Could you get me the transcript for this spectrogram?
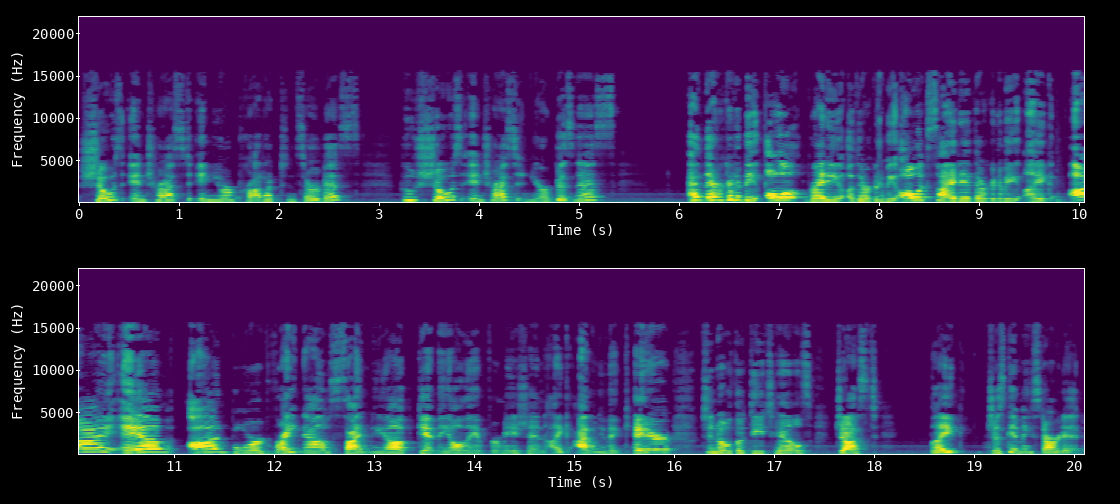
shows interest in your product and service, who shows interest in your business, and they're going to be all ready. They're going to be all excited. They're going to be like, I am on board right now. Sign me up. Get me all the information. Like, I don't even care to know the details. Just like, just get me started.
